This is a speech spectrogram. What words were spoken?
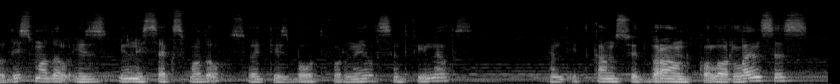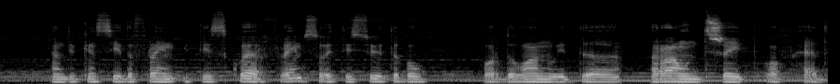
So this model is unisex model, so it is both for males and females. And it comes with brown color lenses. And you can see the frame, it is square frame, so it is suitable for the one with the round shape of head.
